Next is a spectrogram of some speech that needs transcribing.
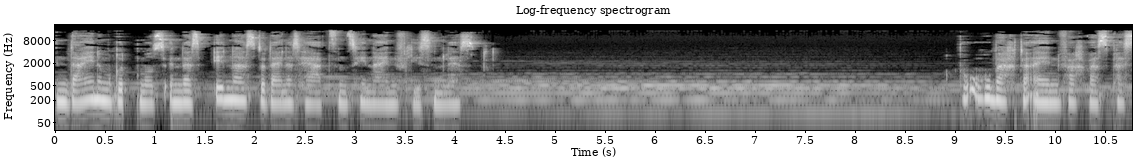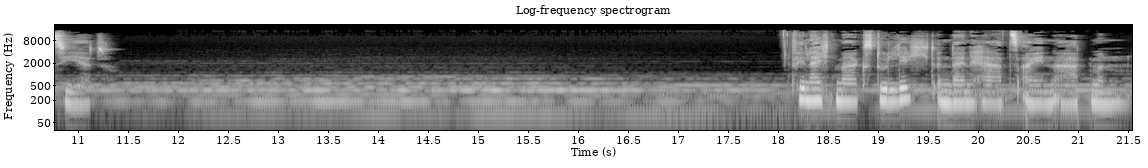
in deinem Rhythmus in das Innerste deines Herzens hineinfließen lässt. Beobachte einfach, was passiert. Vielleicht magst du Licht in dein Herz einatmen.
